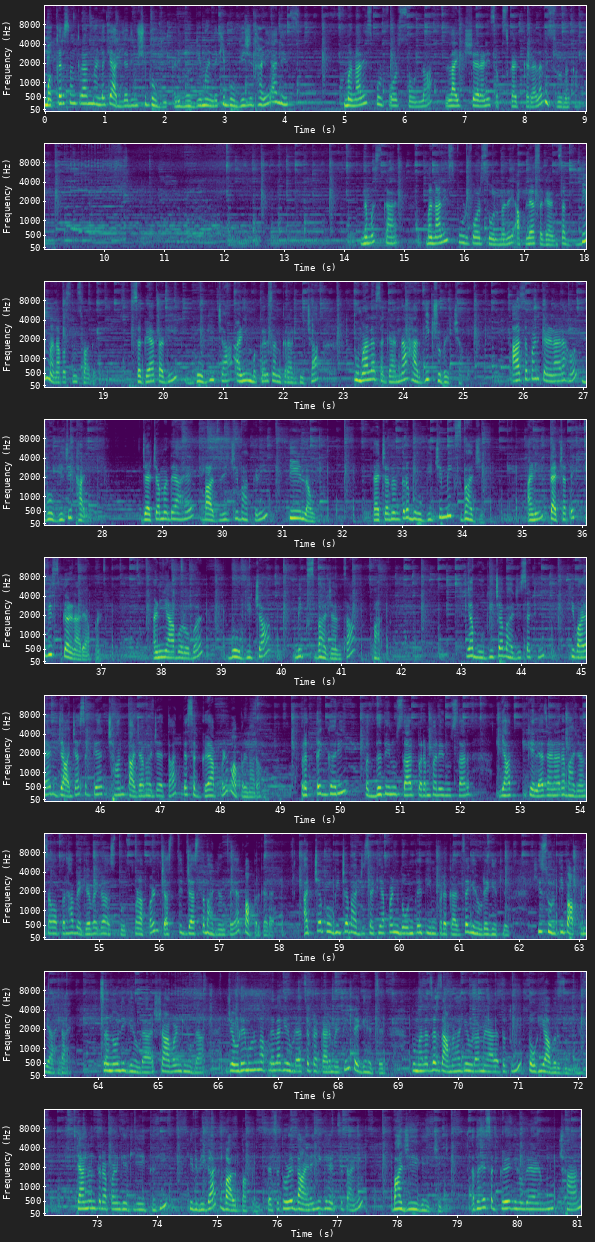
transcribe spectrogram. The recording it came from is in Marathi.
मकर संक्रांत म्हणलं की आदल्या दिवशी भोगी आणि भोगी म्हणलं की भोगीची थाळी आलीच. मनालीस फूड फॉर सोलला लाईक शेअर आणि सबस्क्राईब करायला विसरू नका. नमस्कार. मनालीस फूड फॉर सोलमध्ये आपल्या सगळ्यांचं अगदी मनापासून स्वागत. सगळ्यात आधी भोगीच्या आणि मकर संक्रांतीच्या तुम्हाला सगळ्यांना हार्दिक शुभेच्छा. आज आपण करणार आहोत भोगीची थाळी. ज्याच्यामध्ये आहे बाजरीची भाकरी तीळ लावून. त्याच्यानंतर भोगीची मिक्स भाजी आणि त्याच्यात एक ट्विस्ट करणार आहे आपण. आणि याबरोबर भोगीच्या मिक्स भाज्यांचा भात. या भोगीच्या भाजीसाठी हिवाळ्यात ज्या ज्या सगळ्या छान ताज्या भाज्या येतात त्या सगळ्या आपण वापरणार आहोत. प्रत्येक घरी पद्धतीनुसार परंपरेनुसार यात केल्या जाणाऱ्या भाज्यांचा वापर हा वेगळा वेगळा असतोच. पण आपण जास्तीत जास्त भाज्यांचा यात वापर करायला आजच्या भोगीच्या भाजीसाठी आपण दोन ते तीन प्रकारचे घेवडे घेतलेत. ही सुरती पापडी आहे. चनोली घेवडा श्रावण घेवडा जेवढे म्हणून आपल्याला घेवड्याचे प्रकार मिळतील ते घ्यायचे तुम्हाला जर जांभळा घेवडा मिळाला तर तुम्ही तोही आवर्जून घ्या. त्यानंतर आपण घेतली इथं ही हिरवीगार वालपापडी. त्याचे थोडे दाणेही घ्यायचेत आणि भाजीही घ्यायची. आता हे सगळे घेवडे आणून छान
